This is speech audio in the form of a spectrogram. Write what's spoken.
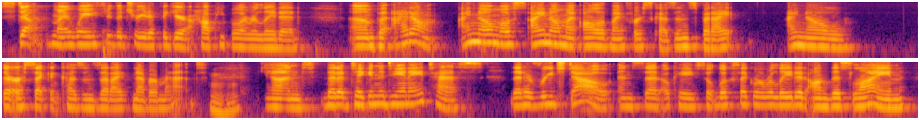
step my way through the tree to figure out how people are related. Um, but I don't. I know most. I know my all of my first cousins, but I, I know there are second cousins that I've never met, mm-hmm. and that have taken the DNA tests, that have reached out and said, okay, so it looks like we're related on this line.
